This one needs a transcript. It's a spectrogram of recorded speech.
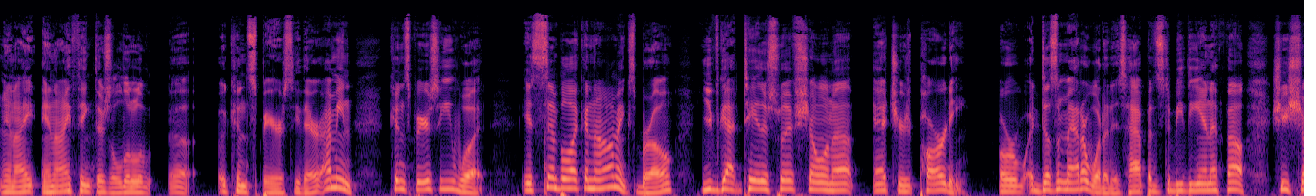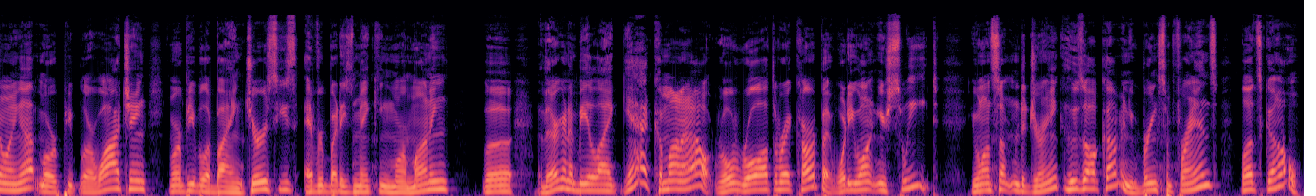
and I and I think there's a little uh, a conspiracy there. I mean, conspiracy what? It's simple economics, bro. You've got Taylor Swift showing up at your party, or it doesn't matter what it is. Happens to be the NFL. She's showing up. More people are watching. More people are buying jerseys. Everybody's making more money. Uh, they're going to be like, yeah, come on out. Roll, roll out the red carpet. What do you want in your suite? You want something to drink? Who's all coming? You bring some friends? Let's go.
